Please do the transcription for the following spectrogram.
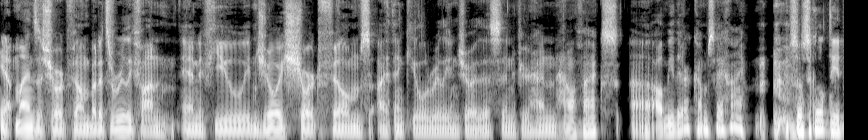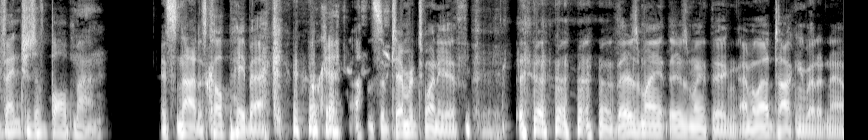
Yeah, mine's a short film, but it's really fun. And if you enjoy short films, I think you'll really enjoy this. And if you're in Halifax, uh, I'll be there. Come say hi. so it's called The Adventures of Bob Man. It's not. It's called Payback. Okay. on September twentieth. there's my there's my thing. I'm allowed talking about it now.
